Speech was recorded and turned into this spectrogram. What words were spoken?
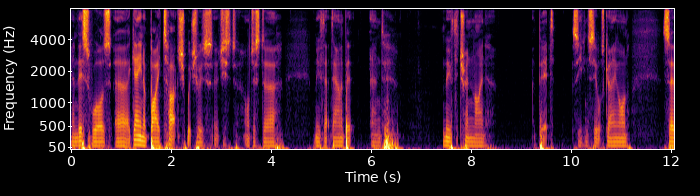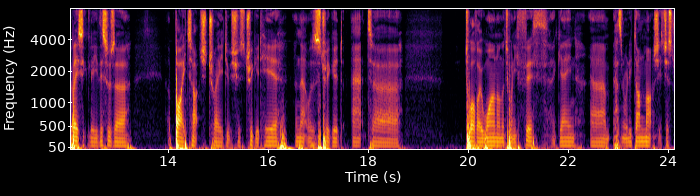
and this was uh, again a buy touch which was uh, just I'll just uh, move that down a bit and move the trend line a bit so you can see what's going on. So basically this was a a buy touch trade which was triggered here and that was triggered at 12.01 uh, on the 25th again. Um, hasn't really done much it's just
